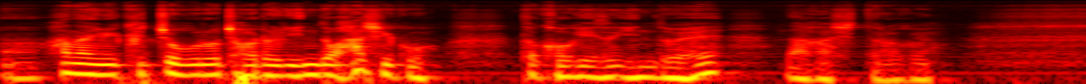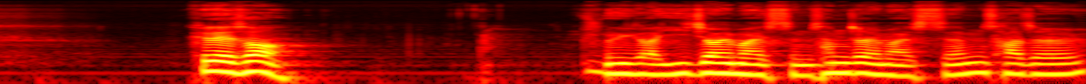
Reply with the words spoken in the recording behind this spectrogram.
어, 하나님이 그쪽으로 저를 인도하시고 또 거기에서 인도해 나가시더라고요. 그래서 우리가 2절 말씀, 3절 말씀, 4절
